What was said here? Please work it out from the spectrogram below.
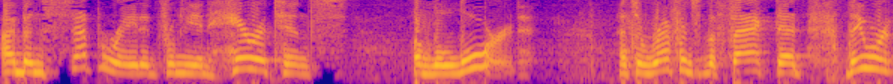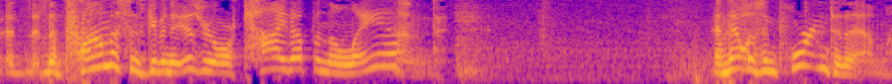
I've been separated from the inheritance of the Lord. That's a reference to the fact that they were, the promises given to Israel are tied up in the land. And that was important to them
